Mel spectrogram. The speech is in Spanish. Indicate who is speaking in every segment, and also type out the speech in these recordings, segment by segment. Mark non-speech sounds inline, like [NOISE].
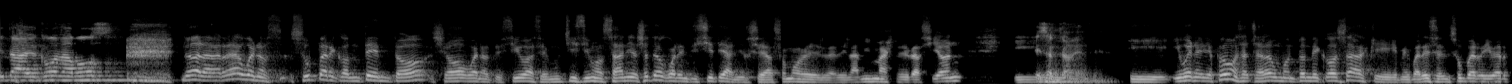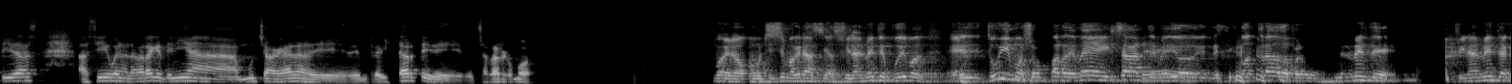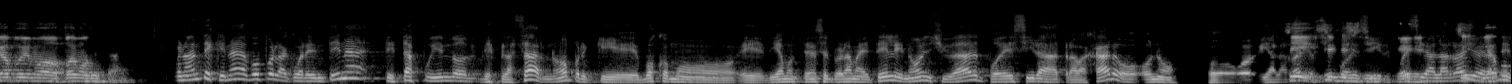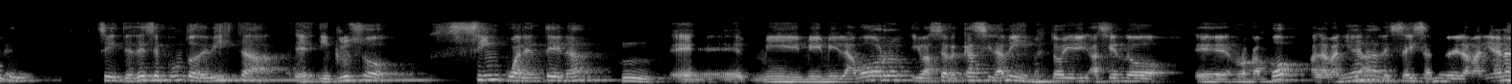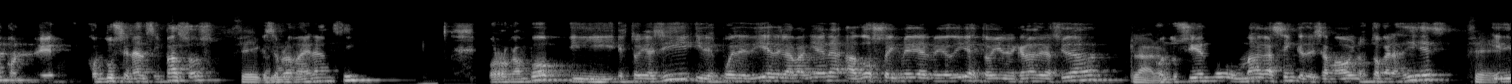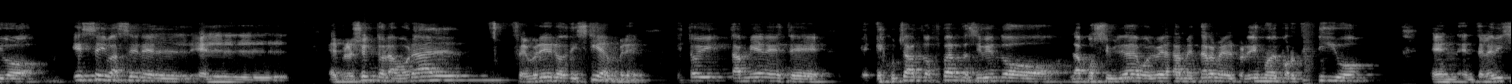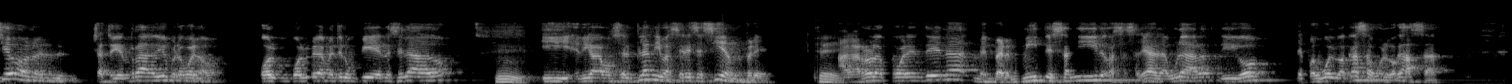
Speaker 1: ¿Qué tal? ¿Cómo andamos?
Speaker 2: No, la verdad, bueno, súper contento. Yo, bueno, te sigo hace muchísimos años. Yo tengo 47 años, o sea, somos de, la- de la misma generación. Y,
Speaker 1: Exactamente.
Speaker 2: Y, y bueno, y después vamos a charlar un montón de cosas que me parecen súper divertidas. Así que, bueno, la verdad que tenía muchas ganas de, de entrevistarte y de, de charlar con vos.
Speaker 1: Bueno, muchísimas gracias. Finalmente pudimos, eh, tuvimos ya un par de mails antes,
Speaker 2: Sí.
Speaker 1: medio desencontrados, pero bueno, finalmente, finalmente acá pudimos, podemos estar.
Speaker 2: Bueno, antes que nada, vos por la cuarentena te estás pudiendo desplazar, ¿no? Porque vos como, eh, digamos, tenés el programa de tele, ¿no? En ciudad, ¿podés ir a trabajar o, o no? O, y a la radio sí, podés ir. Podés
Speaker 1: Eh,
Speaker 2: ir a la radio
Speaker 1: sí,
Speaker 2: y a la tele.
Speaker 1: que- sí, desde ese punto de vista, eh, incluso sin cuarentena,
Speaker 2: Mm,
Speaker 1: eh, mi, mi- mi labor iba a ser casi la misma. Estoy haciendo eh, rock and pop a la mañana,
Speaker 2: Claro.
Speaker 1: de 6 a 9 de la mañana, con, eh, conduce Nancy Pasos,
Speaker 2: sí,
Speaker 1: que es el
Speaker 2: con
Speaker 1: programa de Nancy, por rock and pop, y estoy allí, y después de 10 de la mañana a 12 y media del mediodía estoy en el canal de la ciudad,
Speaker 2: Claro.
Speaker 1: conduciendo un magazine que se llama Hoy nos toca a las 10,
Speaker 2: Sí.
Speaker 1: y digo, ese iba a ser el, el- el proyecto laboral febrero-diciembre. Estoy también este, escuchando ofertas y viendo la posibilidad de volver a meterme en el periodismo deportivo, en, en televisión, en- ya estoy en radio, pero bueno, vol- volver a meter un pie en ese lado.
Speaker 2: Mm,
Speaker 1: Y digamos, el plan iba a ser ese siempre
Speaker 2: sí.
Speaker 1: agarró la cuarentena, me permite salir, o sea, salir a laburar, digo, después vuelvo a casa, vuelvo a casa.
